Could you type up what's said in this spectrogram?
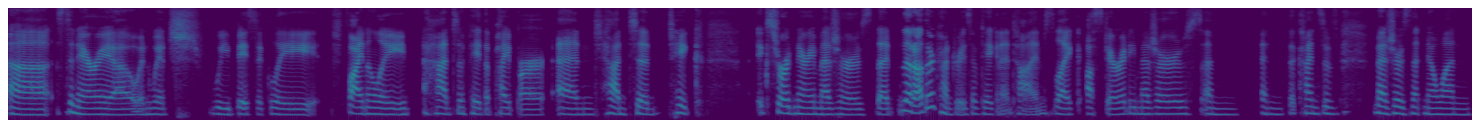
uh, scenario in which we basically finally had to pay the piper and had to take extraordinary measures that that other countries have taken at times like austerity measures and and the kinds of measures that no one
